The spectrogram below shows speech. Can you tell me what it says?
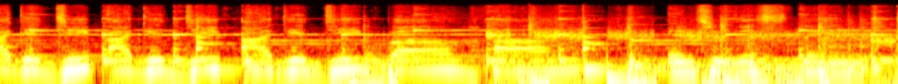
I get deep, I get deep, I get deeper uh, into this thing.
